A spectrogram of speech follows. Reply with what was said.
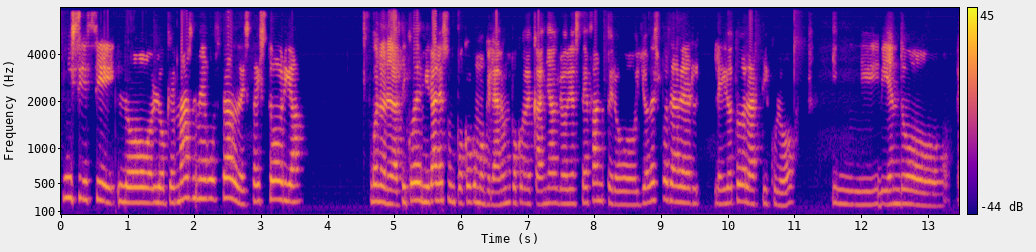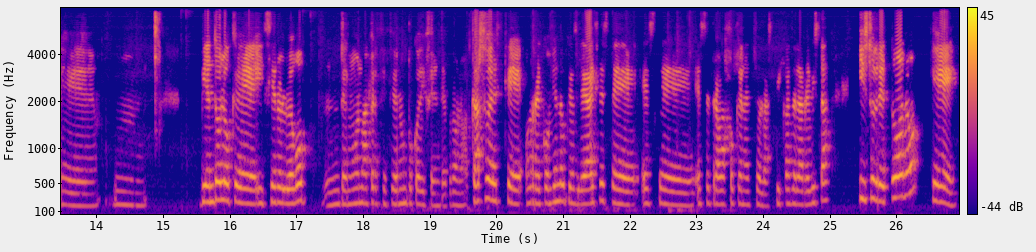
Sí, sí, sí. Lo, lo, que más me ha gustado de esta historia, bueno, en el artículo de Miral es un poco como que le dan un poco de caña a Gloria Estefan, pero yo después de haber leído todo el artículo y viendo eh, viendo lo que hicieron luego, mm, tengo una percepción un poco diferente. Pero no, el caso es que os recomiendo que os leáis este, este, este trabajo que han hecho las chicas de la revista y sobre todo que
